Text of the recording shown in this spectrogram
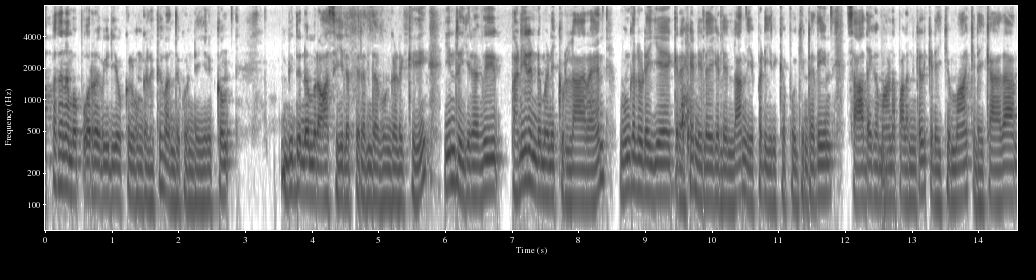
அப்போ தான் நம்ம போடுற வீடியோக்கள் உங்களுக்கு வந்து கொண்டே இருக்கும். மிதுனம் ராசியில் பிறந்த உங்களுக்கு இன்று இரவு பனிரெண்டு மணிக்குள்ளார உங்களுடைய கிரக நிலைகள் எல்லாம் எப்படி இருக்க போகின்றது? சாதகமான பலன்கள் கிடைக்குமா? கிடைக்காதா?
